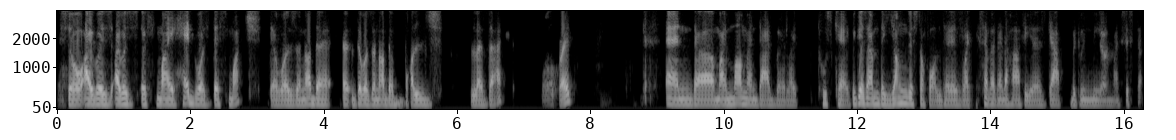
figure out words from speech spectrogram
Yeah. So I was, I was, if my head was this much, there was another, uh, there was another bulge like that, Wow. right? And uh, my mom and dad were like too scared because I'm the youngest of all. There is like seven and a half years gap between me Yeah. and my sister.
